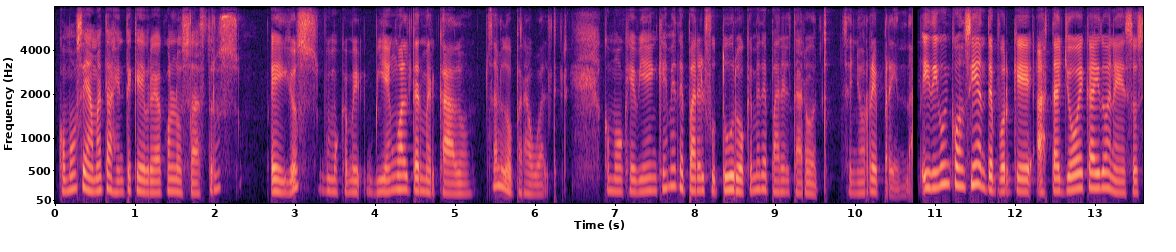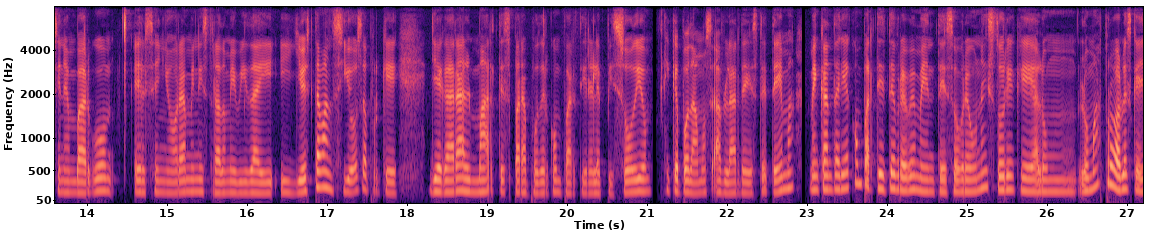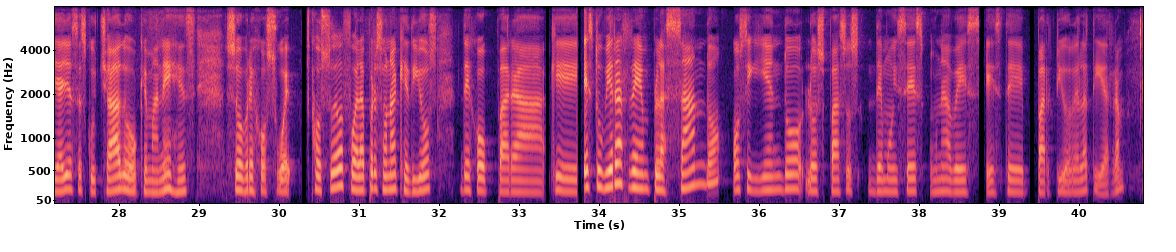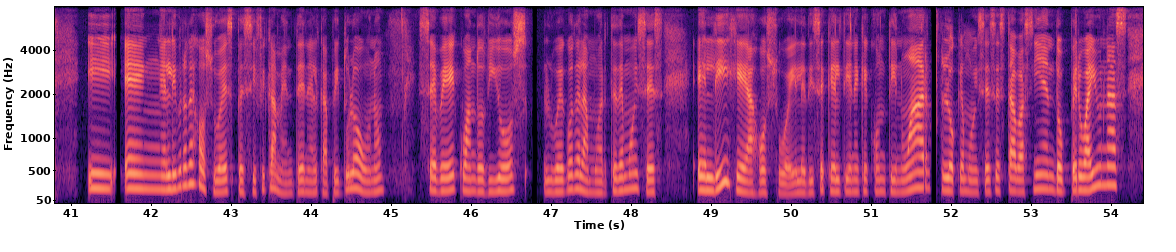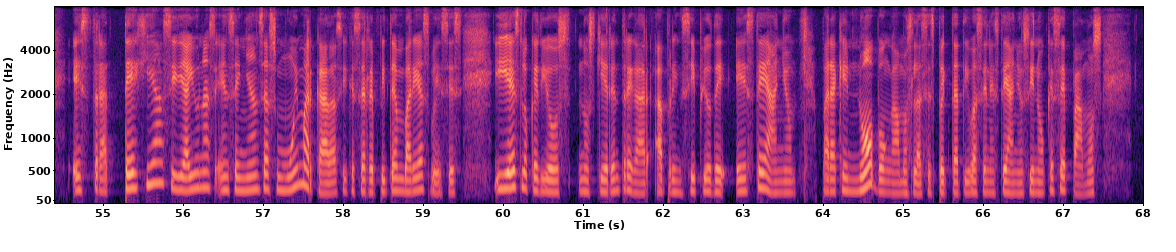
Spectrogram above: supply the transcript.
¿cómo se llama esta gente que brega con los astros? Ellos, como que bien Walter Mercado. Saludo para Walter. Como que bien, ¿qué me depara el futuro? ¿Qué me depara el tarot? Señor, reprenda. Y digo inconsciente porque hasta yo he caído en eso. Sin embargo, el Señor ha ministrado mi vida y, y yo estaba ansiosa porque llegara al martes para poder compartir el episodio y que podamos hablar de este tema. Me encantaría compartirte brevemente sobre una historia que a lo, lo más probable es que ya hayas escuchado o que manejes sobre Josué. Josué fue la persona que Dios dejó para que estuviera reemplazando o siguiendo los pasos de Moisés una vez este partió de la tierra. Y en el libro de Josué específicamente, en el capítulo 1, se ve cuando Dios, luego de la muerte de Moisés, elige a Josué y le dice que él tiene que continuar lo que Moisés estaba haciendo, pero hay unas estrategias y hay unas enseñanzas muy marcadas y que se repiten varias veces. Y es lo que Dios nos quiere entregar a principio de este año para que no pongamos las expectativas en este año, sino que sepamos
